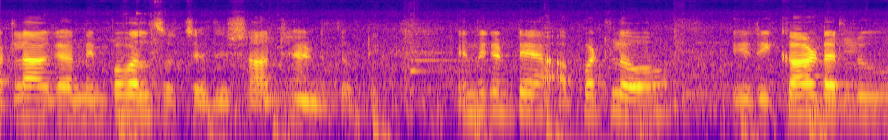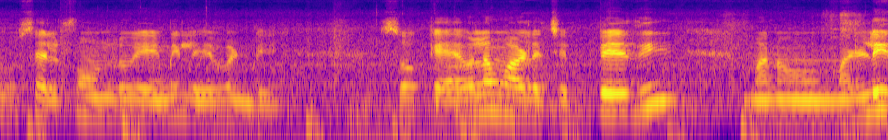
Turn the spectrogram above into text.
అట్లాగా నింపవలసి వచ్చేది షార్ట్ హ్యాండ్ తోటి. ఎందుకంటే అప్పట్లో ఈ రికార్డర్లు సెల్ ఫోన్లు ఏమీ లేవండి. సో కేవలం వాళ్ళు చెప్పేది మనం మళ్ళీ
